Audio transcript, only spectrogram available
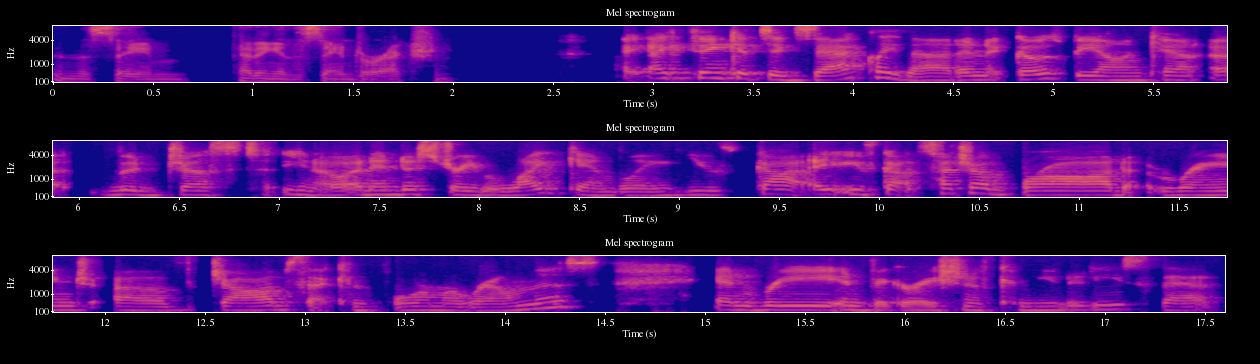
in the same heading in the same direction. I, I think it's exactly that, and it goes beyond can uh, just you know an industry like gambling. You've got you've got such a broad range of jobs that can form around this, and reinvigoration of communities that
